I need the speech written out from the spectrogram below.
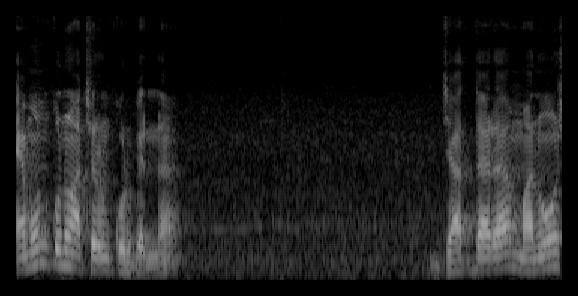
এমন কোনো আচরণ করবেন না যার দ্বারা মানুষ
